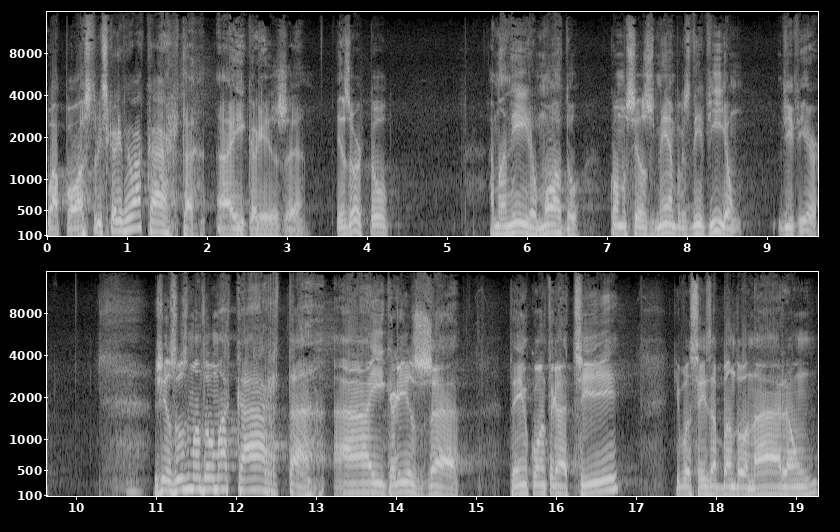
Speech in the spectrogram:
O apóstolo escreveu a carta à igreja, exortou a maneira, o modo como seus membros deviam viver. Jesus mandou uma carta à igreja. Tenho contra ti que vocês abandonaram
